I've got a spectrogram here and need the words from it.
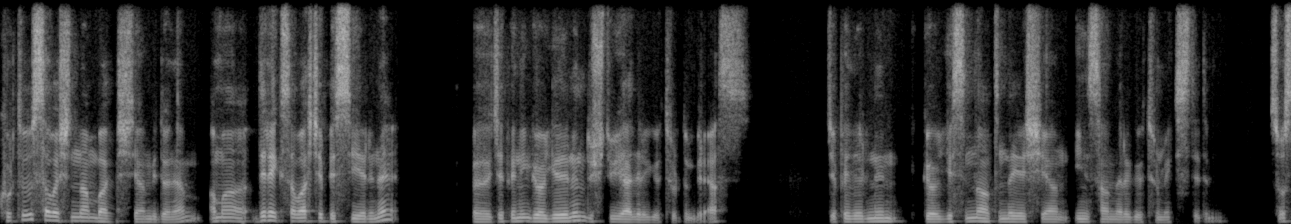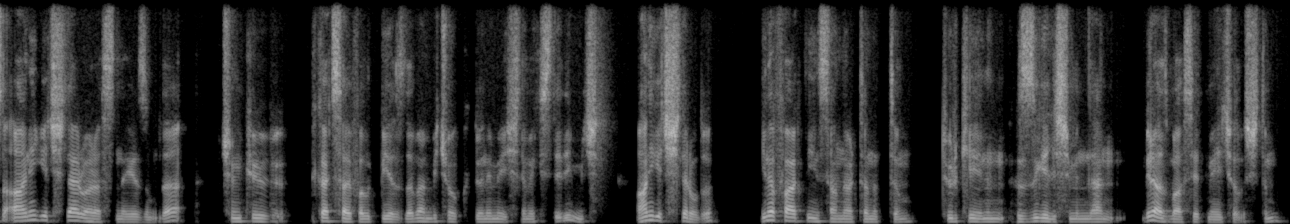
Kurtuluş Savaşı'ndan başlayan bir dönem ama direkt savaş cephesi yerine e, cephenin gölgelerinin düştüğü yerlere götürdüm biraz. Cephelerinin gölgesinin altında yaşayan insanlara götürmek istedim. Sonrasında ani geçişler var aslında yazımda. Çünkü birkaç sayfalık bir yazıda ben birçok dönemi işlemek istediğim için ani geçişler oldu. Yine farklı insanlar tanıttım. Türkiye'nin hızlı gelişiminden biraz bahsetmeye çalıştım.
